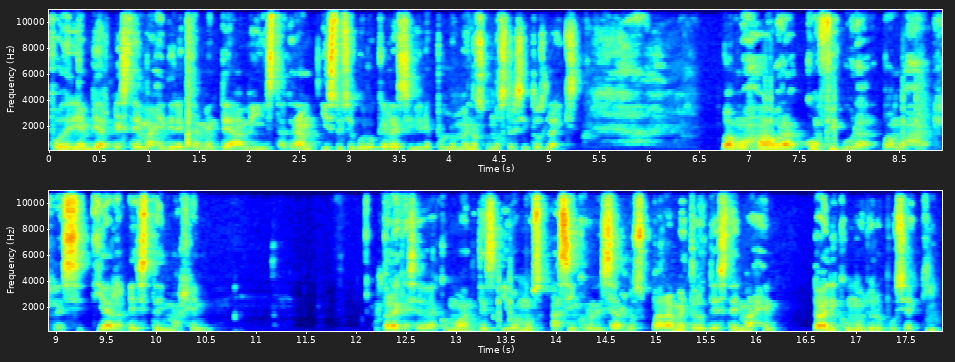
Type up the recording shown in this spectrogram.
podría enviar esta imagen directamente a mi Instagram y estoy seguro que recibiré por lo menos unos 300 likes. Vamos ahora a configurar, vamos a resetear esta imagen para que se vea como antes y vamos a sincronizar los parámetros de esta imagen tal y como yo lo puse aquí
